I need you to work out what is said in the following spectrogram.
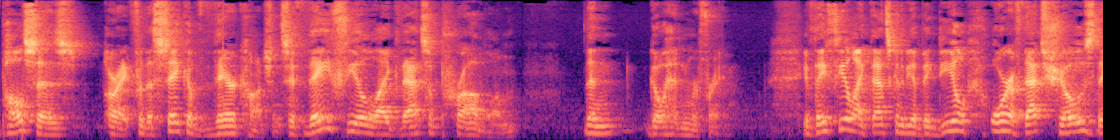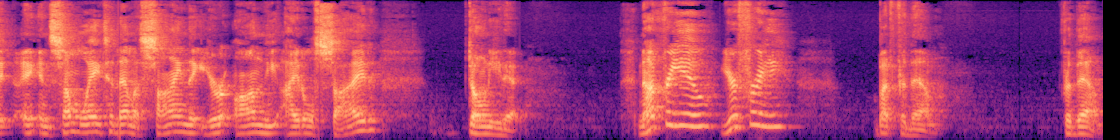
Paul says, all right, for the sake of their conscience, if they feel like that's a problem, then go ahead and refrain. If they feel like that's going to be a big deal, or if that shows that in some way to them a sign that you're on the idol side, don't eat it. Not for you, you're free, but for them. For them.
